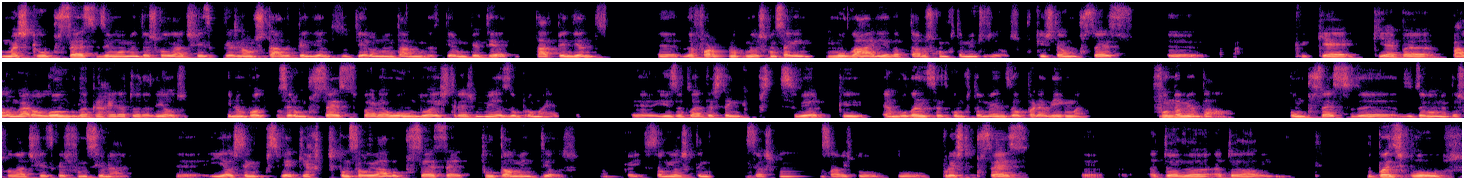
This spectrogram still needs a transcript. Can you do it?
mas que o processo de desenvolvimento das qualidades físicas não está dependente de ter ou não ter um PT, está dependente eh, da forma como eles conseguem mudar e adaptar os comportamentos deles, porque isto é um processo que é, que é para, para alongar ao longo da carreira toda deles e não pode ser um processo para um, dois, três meses ou para uma época. Eh, e os atletas têm que perceber que a mudança de comportamentos é o paradigma fundamental para um processo de, de desenvolvimento das qualidades físicas funcionar. E eles têm que perceber que a responsabilidade do processo é totalmente deles. Okay? São eles que têm que ser responsáveis por, este processo uh, a, toda, a toda a linha. Depois os clubes,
